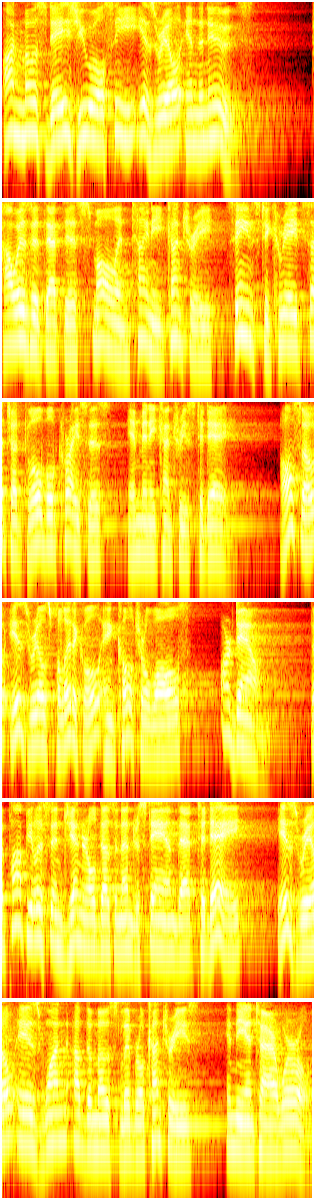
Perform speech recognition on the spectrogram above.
On most days, you will see Israel in the news. How is it that this small and tiny country seems to create such a global crisis in many countries today? Also, Israel's political and cultural walls are down. The populace in general doesn't understand that today Israel is one of the most liberal countries in the entire world.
